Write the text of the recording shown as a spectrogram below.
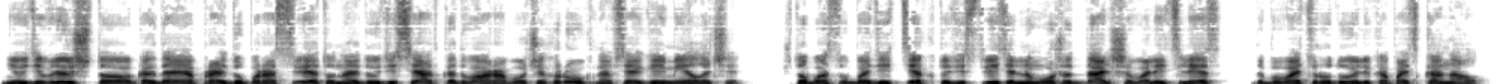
«Не удивлюсь, что, когда я пройду по рассвету, найду десятка-два рабочих рук на всякие мелочи, чтобы освободить тех, кто действительно может дальше валить лес, добывать руду или копать канал».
